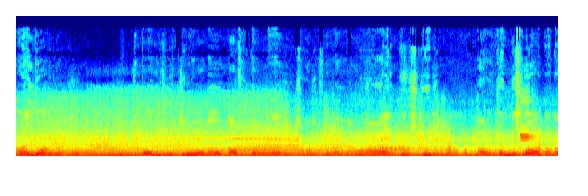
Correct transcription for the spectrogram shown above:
ஆனால் இதோட இது வந்து நூற்றி பதினஞ்சு நூற்றி இருபதோட டாப் அவ்வளோதான் இருக்குது இதுக்கு மேலே ஆனால் ஆர்பிஎம் ஸ்பீடு அவர் கொஞ்சம் ஸ்லோவாக இருந்தானா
